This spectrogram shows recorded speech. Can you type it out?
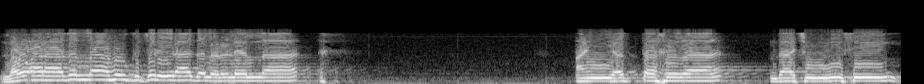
لو اراد اللہ کچر اراد لرل اللہ۔ ان یتخذ دا چونی سی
